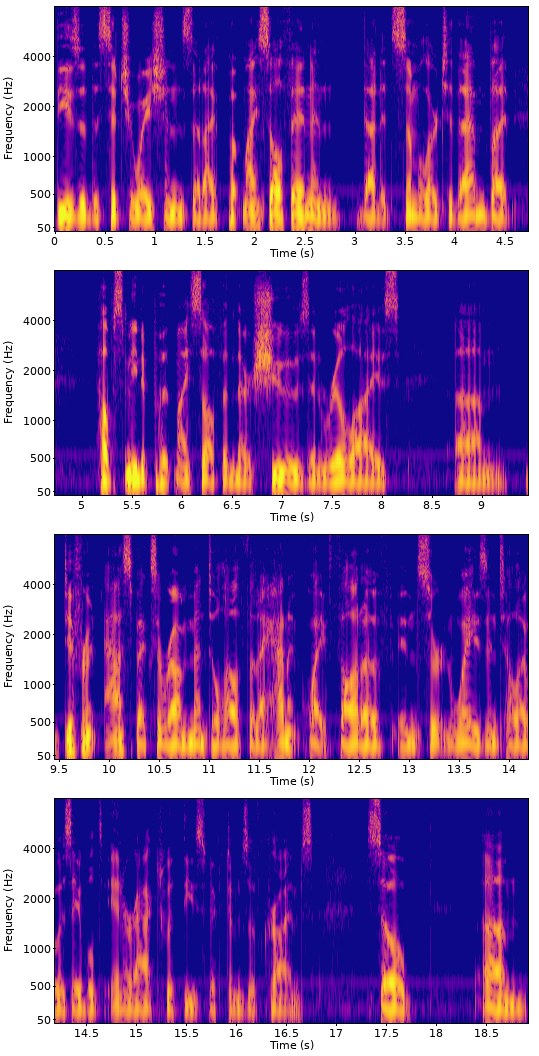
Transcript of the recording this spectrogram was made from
these are the situations that I've put myself in and that it's similar to them, but helps me to put myself in their shoes and realize um, different aspects around mental health that I hadn't quite thought of in certain ways until I was able to interact with these victims of crimes. So, um,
